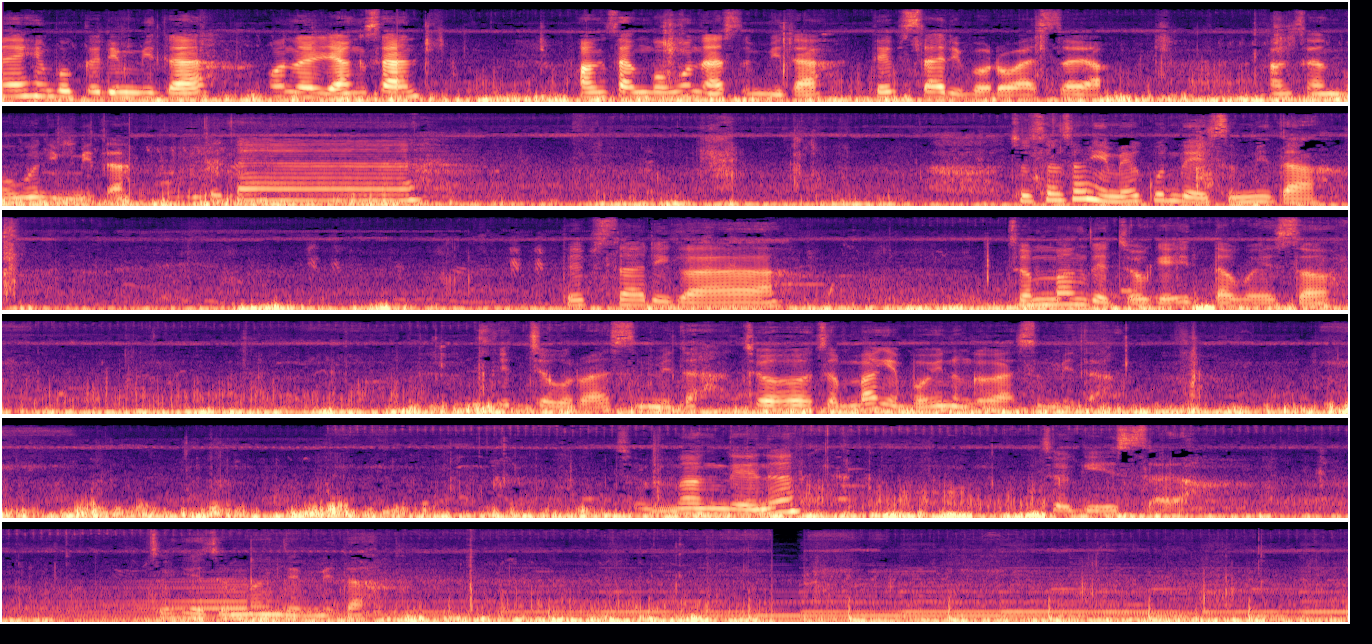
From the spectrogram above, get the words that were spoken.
행복드립니다. 오늘 양산 광산공원 왔습니다. 뎁사리 보러 왔어요. 광산공원입니다. 짜잔. 주차장이 몇 군데 있습니다. 뎁사리가 전망대 쪽에 있다고 해서 이쪽으로 왔습니다. 저 전망에 보이는 것 같습니다. 전망대는 저기 있어요. 저게 전망대입니다.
